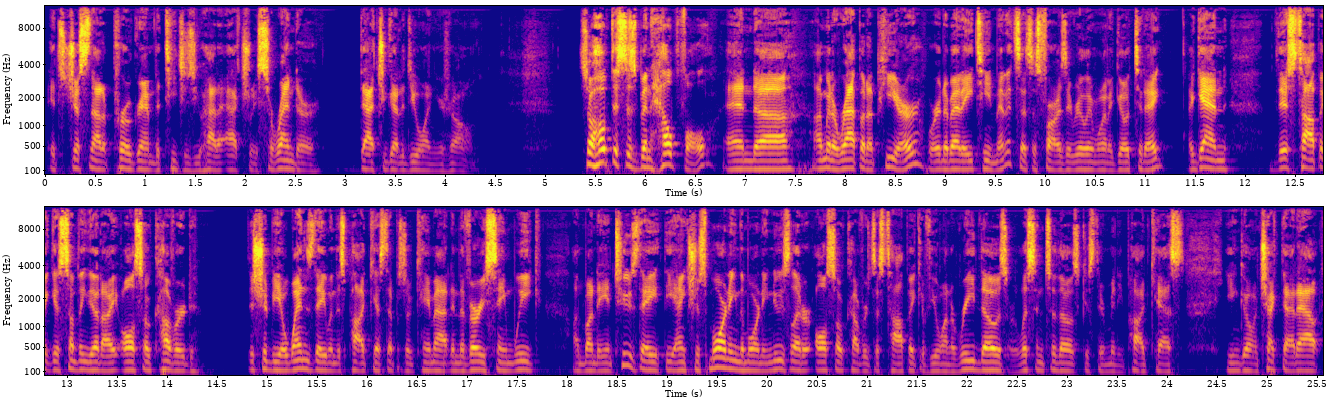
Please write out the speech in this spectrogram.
It's just not a program that teaches you how to actually surrender. That you got to do on your own. So I hope this has been helpful and uh, I'm going to wrap it up here. We're at about 18 minutes. That's as far as I really want to go today. Again, this topic is something that I also covered this should be a Wednesday when this podcast episode came out. In the very same week, on Monday and Tuesday, the Anxious Morning, the morning newsletter, also covers this topic. If you want to read those or listen to those, because they're mini podcasts, you can go and check that out.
